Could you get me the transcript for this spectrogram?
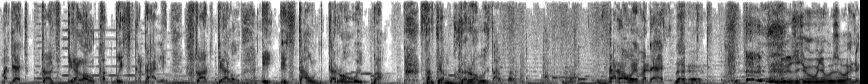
Мадет, что сделал, как вы сказали? Что сделал? И, и стал здоровый. Да, совсем здоровый стал. Здоровый, Мадет. Ну и зачем вы меня вызывали?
